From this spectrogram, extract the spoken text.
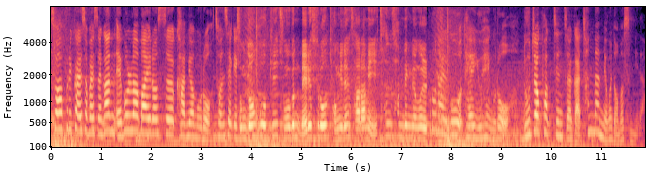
서아프리카에서 발생한 에볼라 바이러스 감염으로 전 세계 중동호흡기 증후군 메르스로 격리된 사람이 1,300명을 코로나19 대유행으로 누적 확진자가 1천만 명을 넘었습니다.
